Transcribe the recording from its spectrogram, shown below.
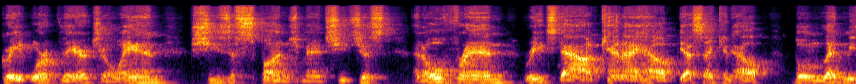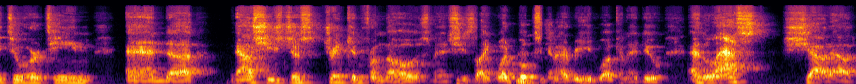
great work there, Joanne. She's a sponge, man. She's just an old friend. Reached out, can I help? Yes, I can help. Boom, led me to her team, and uh, now she's just drinking from the hose, man. She's like, what books can I read? What can I do? And last shout out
